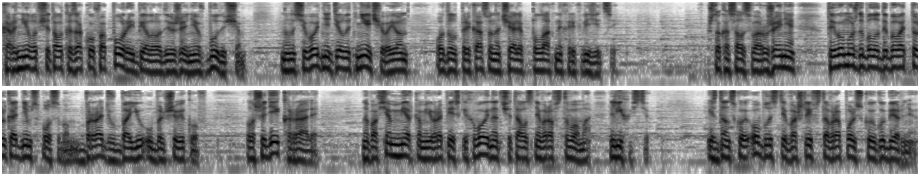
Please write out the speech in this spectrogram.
Корнилов считал казаков опорой белого движения в будущем. Но на сегодня делать нечего, и он отдал приказ о начале платных реквизиций. Что касалось вооружения, то его можно было добывать только одним способом – брать в бою у большевиков. Лошадей крали, но по всем меркам европейских войн это считалось не воровством, а лихостью. Из Донской области вошли в Ставропольскую губернию.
